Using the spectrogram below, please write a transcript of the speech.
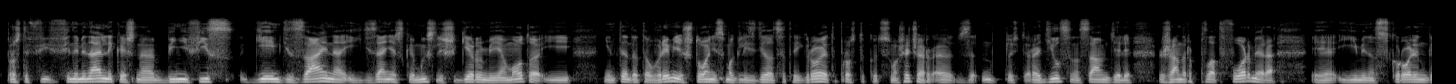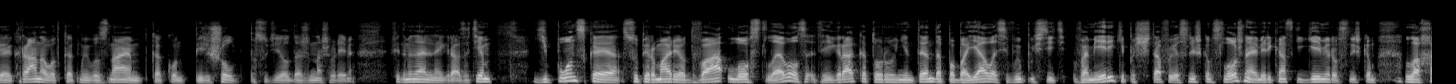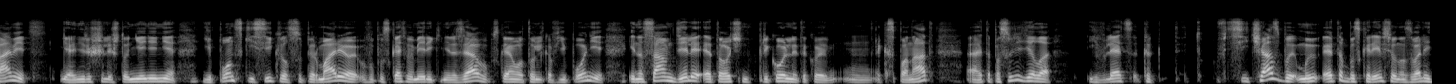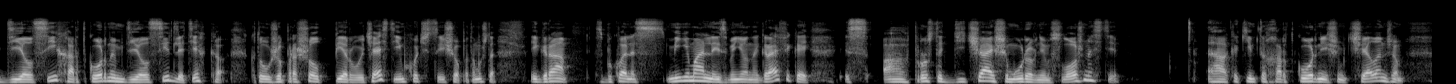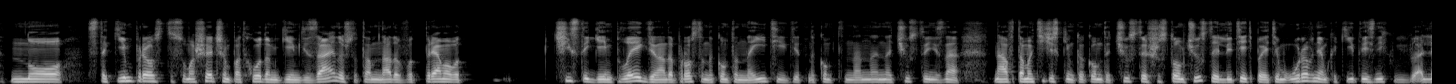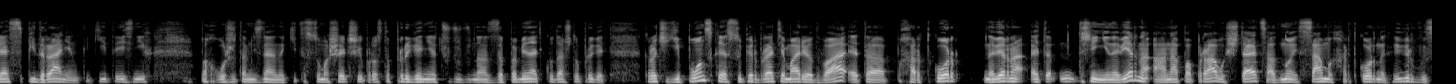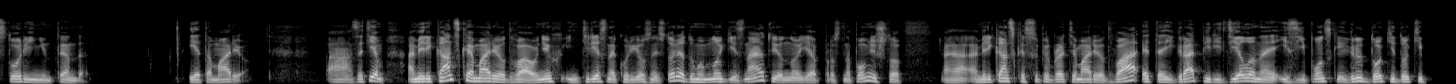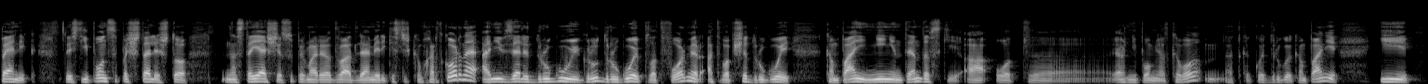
просто феноменальный, конечно, бенефис геймдизайна и дизайнерской мысли Шигеру Миямото и Nintendo того времени, что они смогли сделать с этой игрой, это просто какой-то сумасшедший, э, ну, то есть родился на самом деле жанр платформера э, и именно скроллинга экрана, вот как мы его знаем, как он перешел, по сути дела, даже в наше время. Феноменальная игра. Затем японская Super Mario 2 Lost Levels, это игра, которую Nintendo побоялась выпустить в Америке, посчитав ее слишком сложной, американских геймеров слишком лохами, и они решили, что не-не-не, японский сиквел Супер Марио выпускать в Америке нельзя, выпускаем его только в Японии. И на самом деле это очень прикольный такой экспонат. А это, по сути дела, является как сейчас бы мы это бы скорее всего назвали DLC хардкорным DLC для тех кто уже прошел первую часть и им хочется еще потому что игра с буквально с минимально измененной графикой с а, просто дичайшим уровнем сложности каким-то хардкорнейшим челленджем, но с таким просто сумасшедшим подходом к геймдизайну, что там надо вот прямо вот чистый геймплей, где надо просто на каком-то наитии, где-то на каком-то на, на, на чувстве, не знаю, на автоматическом каком-то чувстве, шестом чувстве лететь по этим уровням, какие-то из них а-ля спидранинг, какие-то из них похожи там, не знаю, на какие-то сумасшедшие просто прыгания, чуть-чуть надо запоминать, куда что прыгать. Короче, японская Супер Братья Марио 2 — это хардкор наверное, это, точнее, не наверное, а она по праву считается одной из самых хардкорных игр в истории Nintendo. И это Марио. А затем, американская Марио 2, у них интересная, курьезная история. Думаю, многие знают ее, но я просто напомню, что э, американская Супер Братья Марио 2 — это игра, переделанная из японской игры Doki Doki Panic. То есть японцы посчитали, что настоящая Супер Марио 2 для Америки слишком хардкорная. Они взяли другую игру, другой платформер от вообще другой компании, не нинтендовский, а от... Э, я не помню от кого, от какой-то другой компании. И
